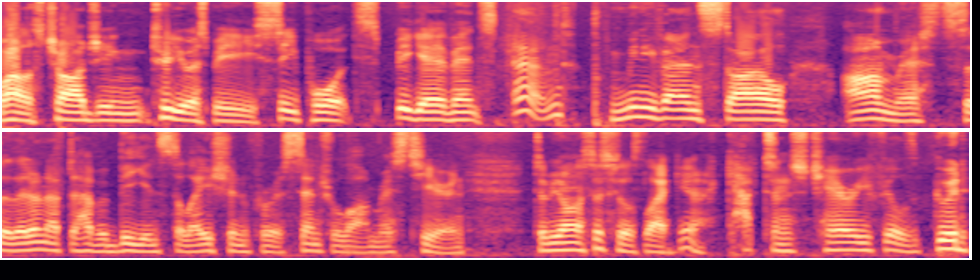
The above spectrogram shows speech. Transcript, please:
wireless charging, two USB-C ports, big air vents, and minivan style armrests so they don't have to have a big installation for a central armrest here. And to be honest, this feels like, you know, captain's cherry, feels good.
